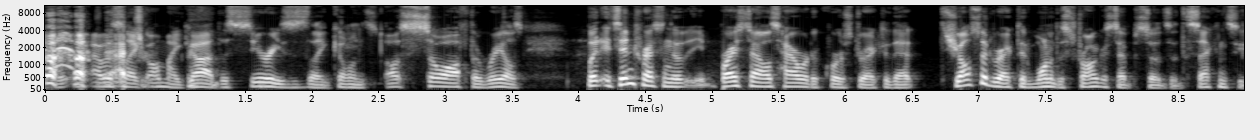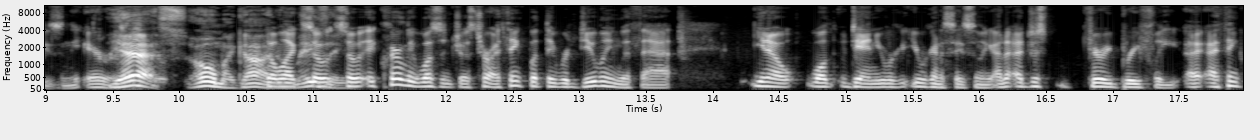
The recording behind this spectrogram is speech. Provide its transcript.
I, I was like, oh my god, this series is like going so- so off the rails. But it's interesting that eh, Bryce Dallas Howard, of course, directed that. She also directed one of the strongest episodes of the second season, The Heiress. Yes. Oh my God. So like so so it clearly wasn't just her. I think what they were doing with that, you know, well, Dan, you were you were going to say something. I, I just very briefly, I, I think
